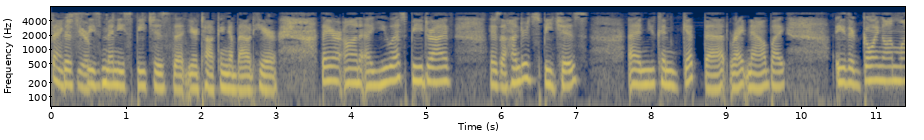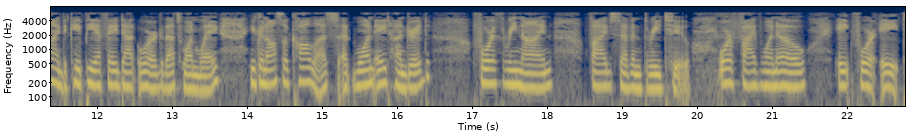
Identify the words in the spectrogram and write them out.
thanks, this, these many speeches that you're talking about here. They are on a USB drive. There's a hundred speeches, and you can get that right now by either going online to kpfa.org. That's one way. You can also call us at one eight hundred. 439 5732 or 510 848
